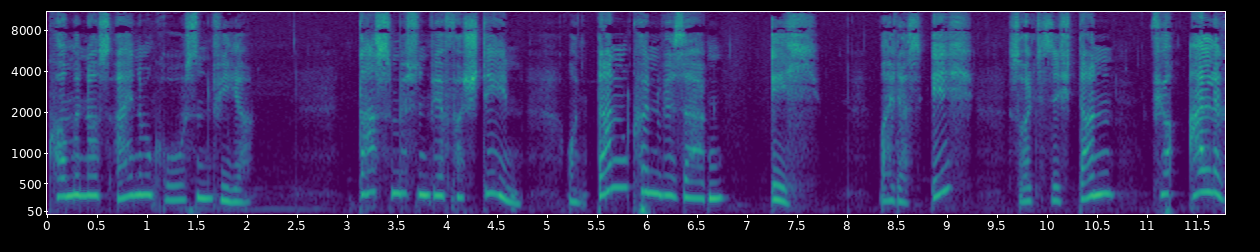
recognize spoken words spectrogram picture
kommen aus einem großen Wir. Das müssen wir verstehen. Und dann können wir sagen, ich. Weil das Ich sollte sich dann für alle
